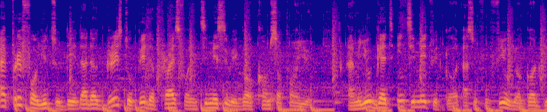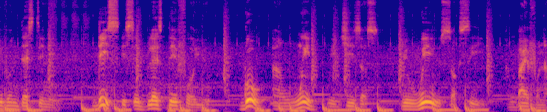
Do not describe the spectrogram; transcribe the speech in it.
I pray for you today that the grace to pay the price for intimacy with God comes upon you. And you get intimate with God as you fulfill your God given destiny. This is a blessed day for you. Go and win with Jesus. You will succeed. Bye for now.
